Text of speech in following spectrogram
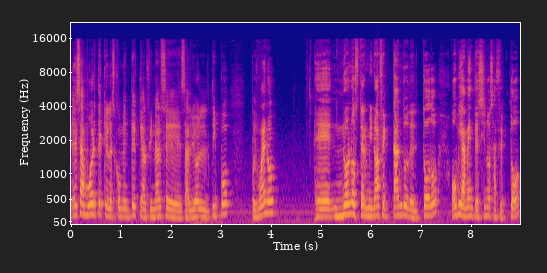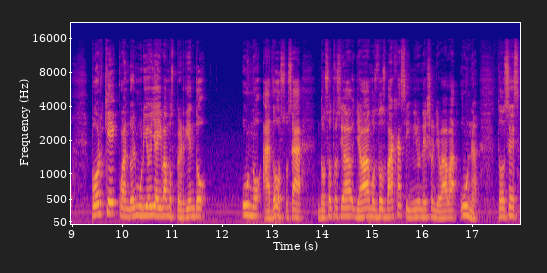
esa muerte que les comenté que al final se salió el tipo pues bueno eh, no nos terminó afectando del todo. Obviamente sí nos afectó. Porque cuando él murió ya íbamos perdiendo 1 a 2. O sea, nosotros ya llevábamos dos bajas y New Nation llevaba una. Entonces,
